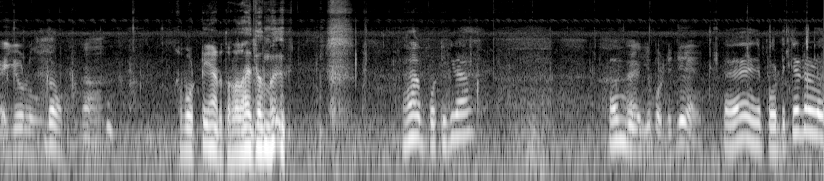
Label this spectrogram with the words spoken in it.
കയ്യുള്ളൂ. പൊട്ടി ഞാൻ പൊട്ടിക്കടാ. പൊട്ടിച്ചിട്ടുള്ളൂ.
